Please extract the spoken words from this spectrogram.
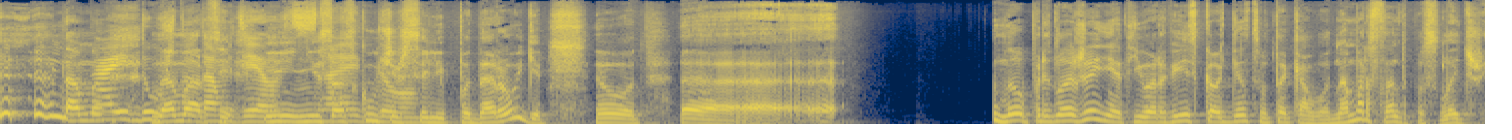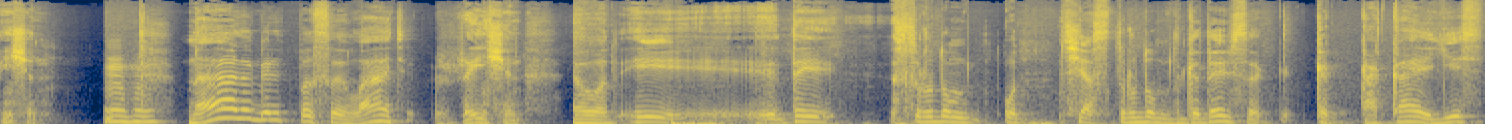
на, Найду, на Марсе? Там делать, и не найду. соскучишься ли по дороге? Вот. Э, но предложение от Европейского агентства таково. На Марс надо посылать женщин. Угу. Надо, говорит, посылать женщин. Вот. И ты с трудом, вот сейчас с трудом догадаешься, как, какая есть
